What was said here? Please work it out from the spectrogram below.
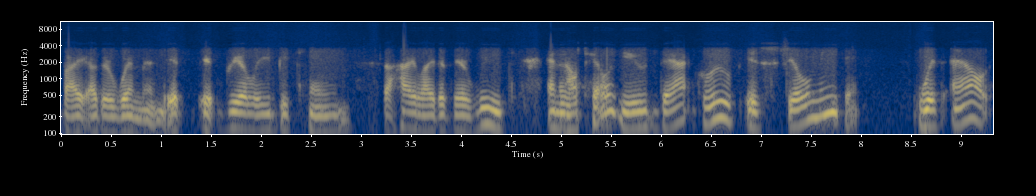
by other women. It, it really became the highlight of their week. And I'll tell you, that group is still meeting without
